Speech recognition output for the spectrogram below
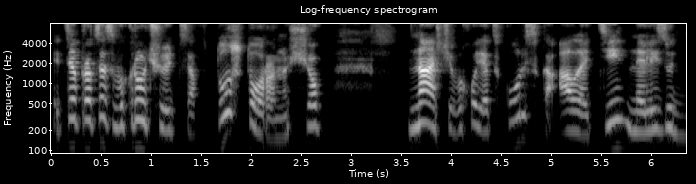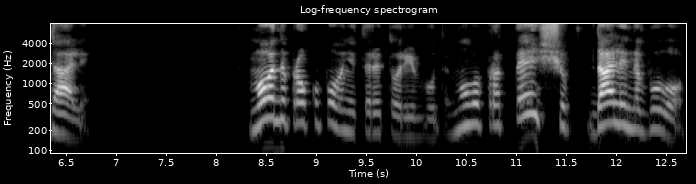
І цей процес викручується в ту сторону, щоб наші виходять з Курська, але ті не лізуть далі. Мова не про окуповані території буде. Мова про те, щоб далі не було.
